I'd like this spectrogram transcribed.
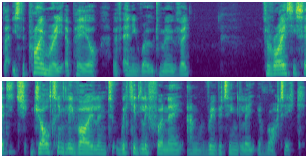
that is the primary appeal of any road movie. Variety said it's joltingly violent, wickedly funny, and rivetingly erotic.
